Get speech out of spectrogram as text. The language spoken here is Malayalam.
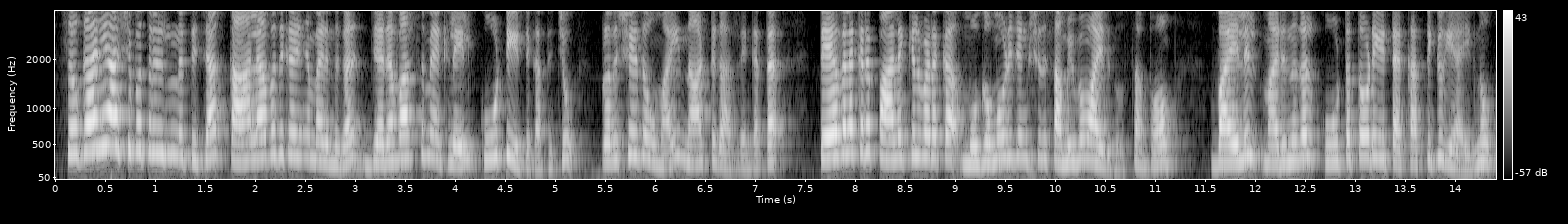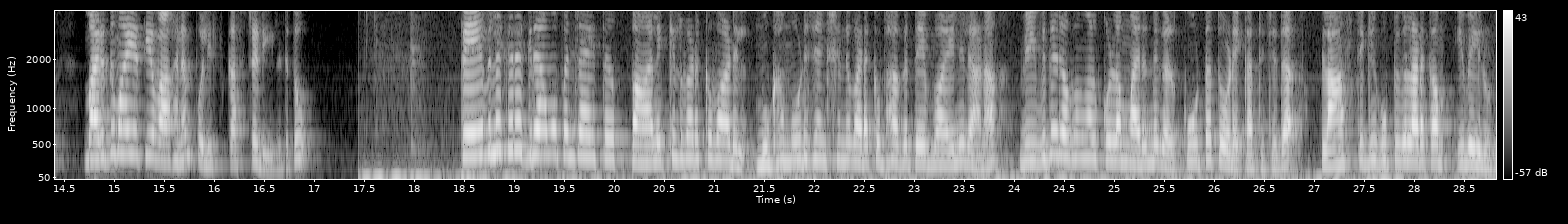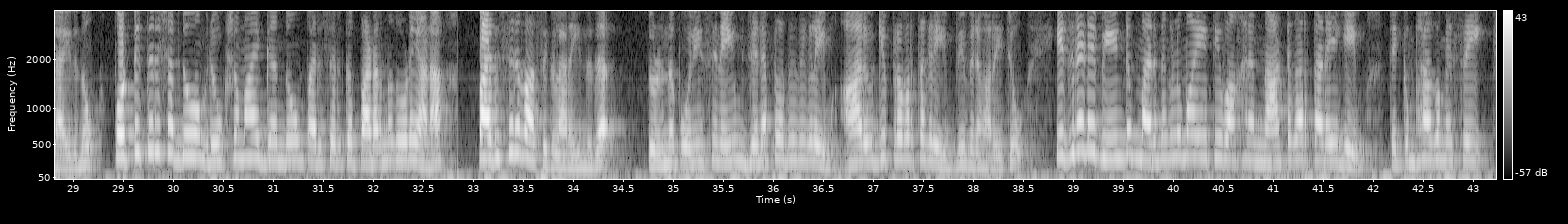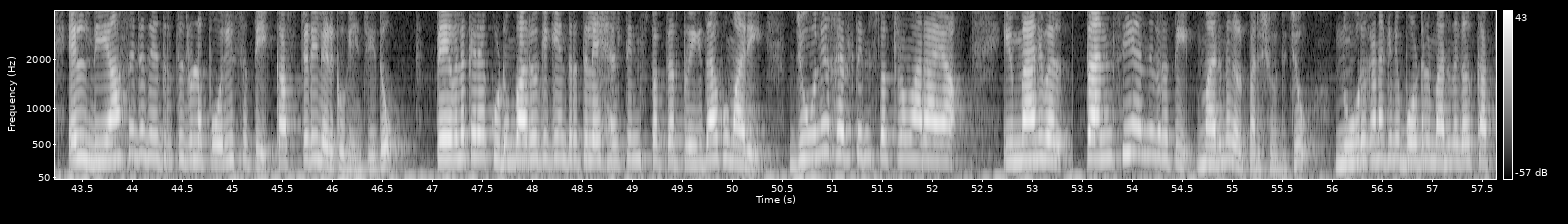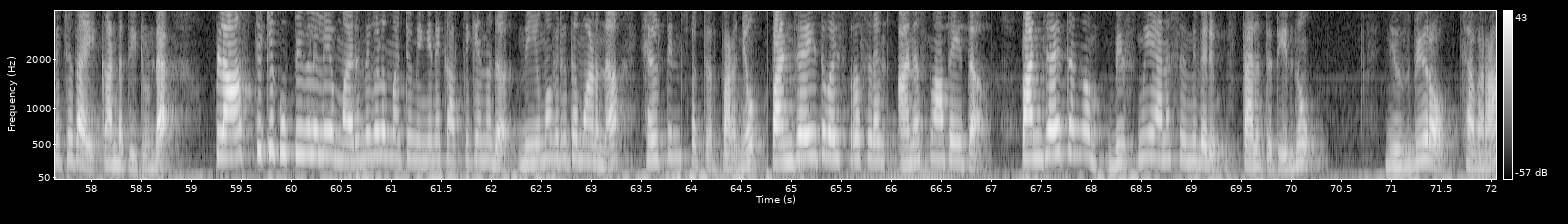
സ്വകാര്യ ആശുപത്രിയിൽ നിന്നെത്തിച്ച കാലാവധി കഴിഞ്ഞ മരുന്നുകൾ ജനവാസ മേഖലയിൽ കൂട്ടിയിട്ട് കത്തിച്ചു. പ്രതിഷേധവുമായി നാട്ടുകാർ രംഗത്ത്. തേവലക്കര പാലക്കൽ വടക്ക് മുഖമൂടി ജംഗ്ഷന് സമീപമായിരുന്നു സംഭവം. വയലിൽ മരുന്നുകൾ കൂട്ടത്തോടെയിട്ട് കത്തിക്കുകയായിരുന്നു. മരുന്നുമായി എത്തിയ വാഹനം പോലീസ് കസ്റ്റഡിയിലെടുത്തു. തേവലക്കര ഗ്രാമപഞ്ചായത്ത് പാലക്കൽ വടക്ക് വാർഡിൽ മുഖമൂടി ജംഗ്ഷന് വടക്ക് ഭാഗത്തെ വയലിലാണ് വിവിധ രോഗങ്ങൾക്കുള്ള മരുന്നുകൾ കൂട്ടത്തോടെ കത്തിച്ചത്. പ്ലാസ്റ്റിക് കുപ്പികളടക്കം ഇവയിലുണ്ടായിരുന്നു. പൊട്ടിത്തെറി ശബ്ദവും രൂക്ഷമായ ഗന്ധവും പരിസരത്ത് പടർന്നതോടെയാണ് പരിസരവാസികൾ അറിയുന്നത്. തുടർന്ന് പോലീസിനെയും ജനപ്രതിനിധികളെയും ആരോഗ്യ പ്രവർത്തകരെയും വിവരം അറിയിച്ചു. ഇതിനിടെ വീണ്ടും മരുന്നുകളുമായി എത്തിയ വാഹനം നാട്ടുകാർ തടയുകയും തെക്കുംഭാഗം എസ് ഐ എൽ നിയാസിന്റെ നേതൃത്വത്തിലുള്ള പോലീസ് എത്തി കസ്റ്റഡിയിലെടുക്കുകയും ചെയ്തു. തേവലക്കര കുടുംബാരോഗ്യ കേന്ദ്രത്തിലെ health inspector Preethakumari junior health ഇൻസ്പെക്ടർമാരായ Emmanuel Thansiya എന്നിവരെത്തി മരുന്നുകൾ പരിശോധിച്ചു. നൂറുകണക്കിന് ബോട്ടിൽ മരുന്നുകൾ കത്തിച്ചതായി കണ്ടെത്തിയിട്ടുണ്ട്. പ്ലാസ്റ്റിക് കുപ്പികളിലെ മരുന്നുകളും മറ്റും ഇങ്ങനെ കത്തിക്കുന്നത് നിയമവിരുദ്ധമാണെന്ന് ഹെൽത്ത് ഇൻസ്പെക്ടർ പറഞ്ഞു. പഞ്ചായത്ത് വൈസ് പ്രസിഡന്റ് അനസ് നാഥയത്ത് പഞ്ചായത്ത് അംഗം ബിസ്മി അനസ് എന്നിവരും സ്ഥലത്തെത്തിയിരുന്നു. News bureau Chavara.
